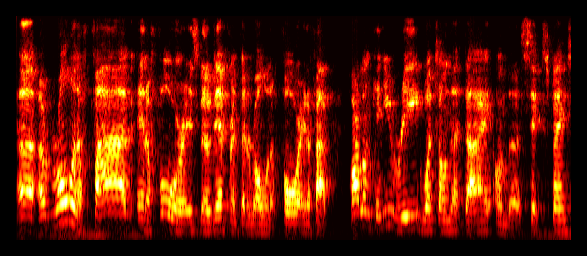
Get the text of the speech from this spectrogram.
uh, a rolling a five and a four is no different than a rolling a four and a five. Harlem, can you read what's on that die on the six space?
